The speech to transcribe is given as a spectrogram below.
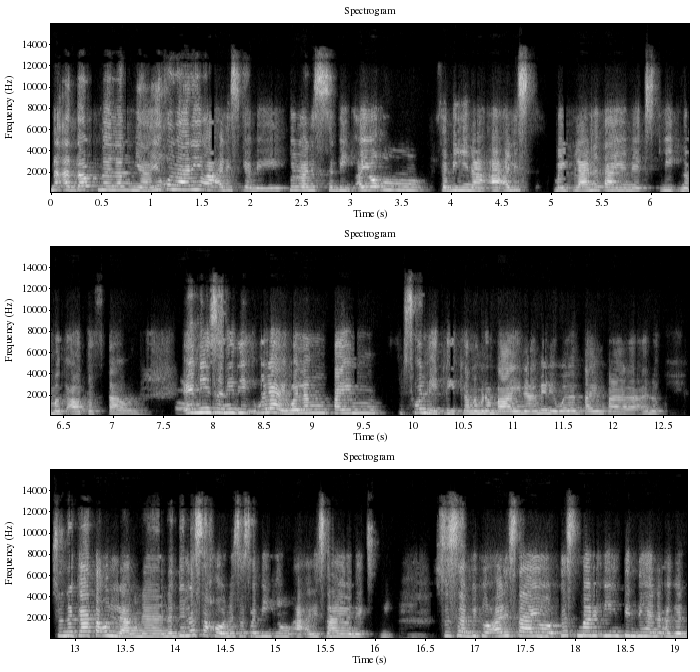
na-adapt na lang niya. Yung kunwari yung aalis kami, kunwari sabihin, ayokong sabihin na, aalis, may plano tayo next week na mag-out of town. Ah. Eh minsan hindi, wala eh, walang time, so late-late lang naman ang bahay namin eh, walang time para ano. So nagkataon lang na nadulas ako na sasabihin kong aalis tayo next week. So sabi ko, alis tayo, tapos mariintindihan na agad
